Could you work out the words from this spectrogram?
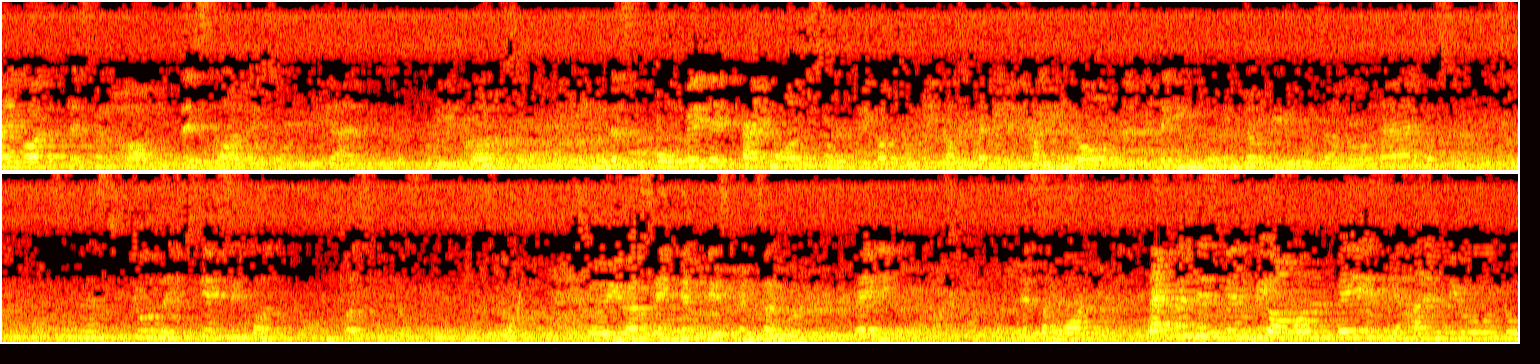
I got the placement from this college only, and we got so many in this COVID time also. We got so many companies coming here, taking interviews and all. And I just, choose HDFC for first place. So so you are saying that placements are good. Very good. They support. Faculties will be always behind you to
